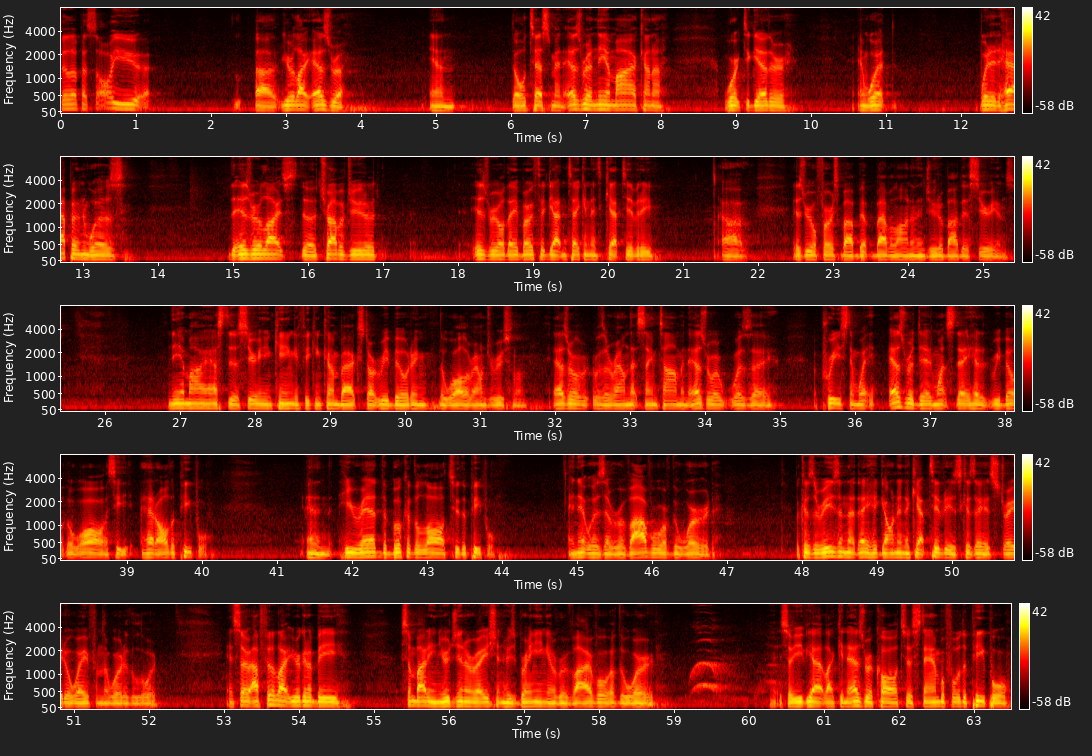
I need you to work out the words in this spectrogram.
Philip, I saw you. Uh, you're like Ezra in the Old Testament. Ezra and Nehemiah kind of worked together, and what what had happened was the Israelites, the tribe of Judah, Israel, they both had gotten taken into captivity. Uh, Israel first by Babylon, and then Judah by the Assyrians. Nehemiah asked the Assyrian king if he can come back, start rebuilding the wall around Jerusalem. Ezra was around that same time, and Ezra was a, a priest. And what Ezra did once they had rebuilt the wall is he had all the people, and he read the book of the law to the people. And it was a revival of the word. Because the reason that they had gone into captivity is because they had strayed away from the word of the Lord. And so I feel like you're going to be somebody in your generation who's bringing a revival of the word. So you've got like an Ezra call to stand before the people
